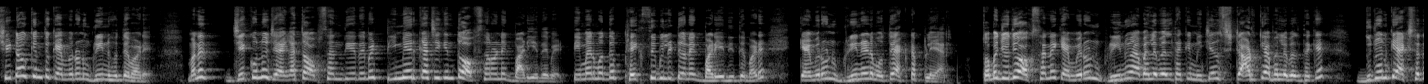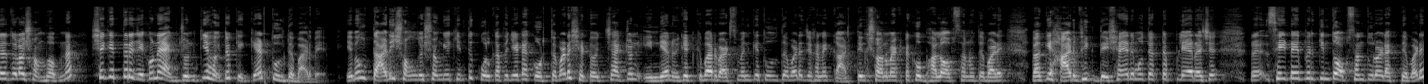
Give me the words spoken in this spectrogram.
সেটাও কিন্তু ক্যামেরন গ্রিন হতে পারে। মানে যে কোনো জায়গাতে অপশান দিয়ে দেবে টিমের কাছে কিন্তু অপশান অনেক বাড়িয়ে দেবে। টিমের মধ্যে ফ্লেক্সিবিলিটি অনেক বাড়িয়ে দিতে পারে। ক্যামেরন গ্রিনের মতো একটা প্লেয়ার তবে যদি অক্সানে ক্যামেরন গ্রিনও অ্যাভেলেবেল থাকে, মিচেল স্টার্কও অ্যাভেলেবেল থাকে, দুজনকে একসাথে তোলা সম্ভব না, সেক্ষেত্রে যে কোনো একজনকে হয়তো কেকেআর তুলতে পারবে। এবং তারই সঙ্গে সঙ্গে কিন্তু কলকাতা যেটা করতে পারে, সেটা হচ্ছে একজন ইন্ডিয়ান উইকেট কিপার ব্যাটসম্যানকে তুলতে পারে, যেখানে কার্তিক শর্মা একটা খুব ভালো অপশান হতে পারে, বাকি হার্ভিক দেশাইয়ের মতো একটা প্লেয়ার আছে সেই টাইপের কিন্তু অপশান তুলে রাখতে পারে,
